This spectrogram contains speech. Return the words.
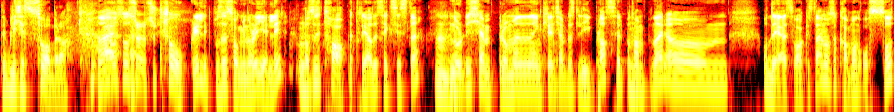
Det blir ikke så bra. Nei, og så, så, choker de litt på sesongen når det gjelder. Altså De taper tre av de seks siste. Når de kjemper om en, egentlig en Champions League-plass helt på tampen der, og, og det er svakestein. Og så kan man også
